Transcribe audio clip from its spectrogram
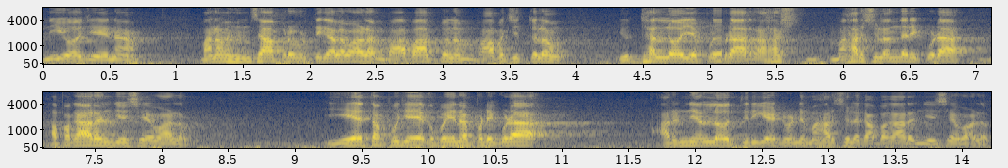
నియోజేన. మనం హింసా ప్రవృత్తి గలవాళ్ళం పాపాత్ములం పాపచిత్తులం యుద్ధంలో ఎప్పుడు కూడా రహస్ మహర్షులందరికీ కూడా అపకారం చేసేవాళ్ళం. ఏ తప్పు చేయకపోయినప్పటికీ కూడా అరణ్యంలో తిరిగేటువంటి మహర్షులకు అపకారం చేసేవాళ్ళం.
